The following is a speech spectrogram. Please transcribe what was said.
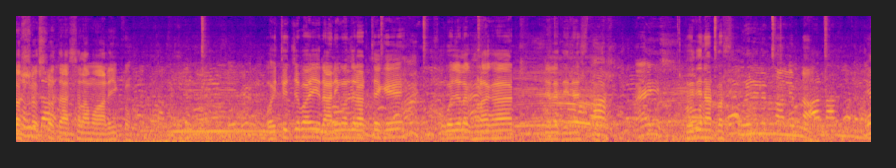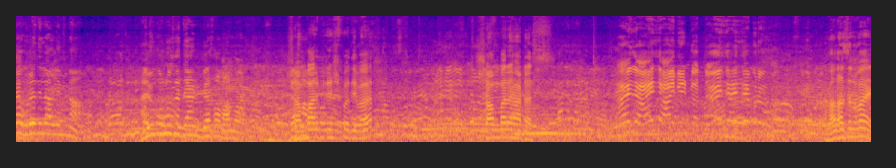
দর্শক, শ্রোতা, আসসালামু আলাইকুম। ঐতিহ্যবাহী রানীগঞ্জের হাট থেকে উপজেলা ঘোড়াঘাট, জেলা দিনাজপুর। দুই দিন আট বছর। সোমবার, বৃহস্পতিবার, সোমবারে হাট আছে। ভালো আছেন ভাই?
